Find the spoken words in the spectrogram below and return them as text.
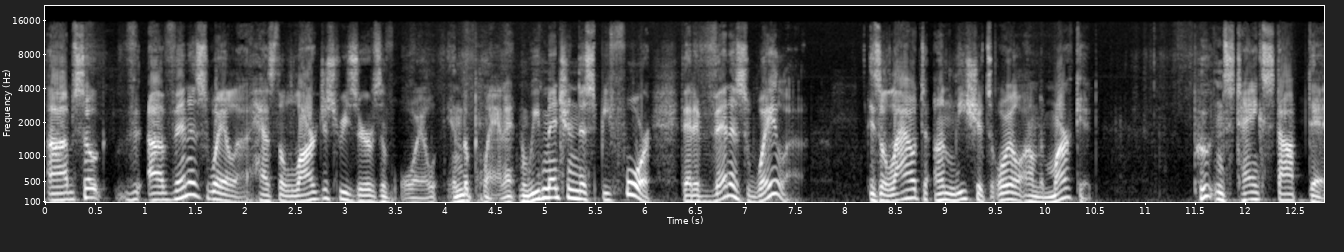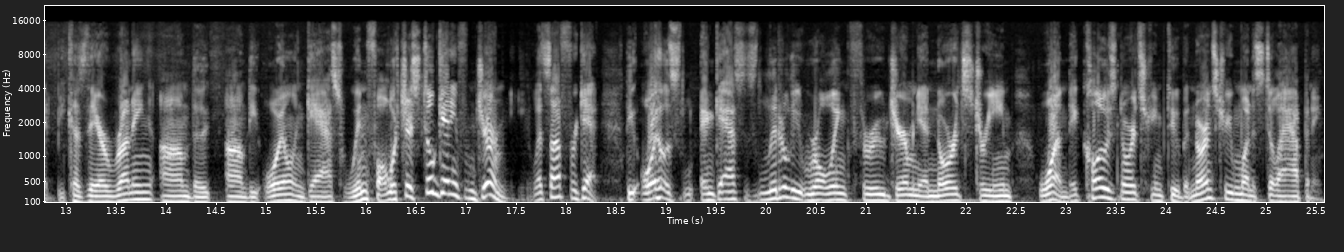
Um, so uh, Venezuela has the largest reserves of oil in the planet, and we've mentioned this before that if Venezuela is allowed to unleash its oil on the market, Putin's tanks stop dead because they are running on the on the oil and gas windfall, which they're still getting from Germany. Let's not forget the oil is, and gas is literally rolling through Germany on Nord Stream one. They closed Nord Stream two, but Nord Stream one is still happening.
